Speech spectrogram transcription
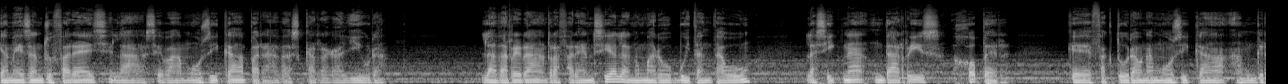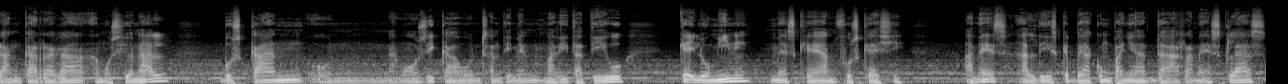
que a més ens ofereix la seva música per a descàrrega lliure. La darrera referència, la número 81, la signa Darris Hopper, que factura una música amb gran càrrega emocional, buscant una música, un sentiment meditatiu que il·lumini més que enfosqueixi. A més, el disc ve acompanyat de remescles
